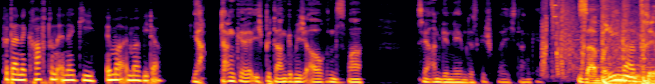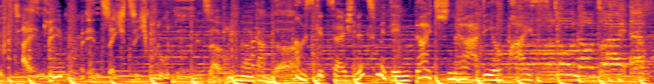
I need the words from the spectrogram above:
für deine Kraft und Energie. Immer, immer wieder. Ja, danke. Ich bedanke mich auch und es war sehr angenehm, das Gespräch. Danke. Sabrina trifft. Ein Leben in 60 Minuten mit Sabrina Gander. Ausgezeichnet mit dem Deutschen Radiopreis. Donau 3 F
